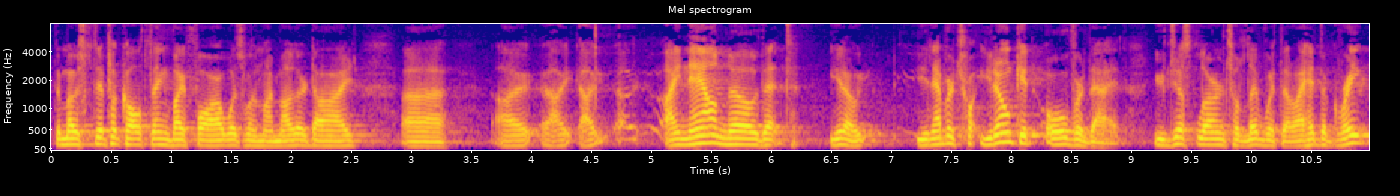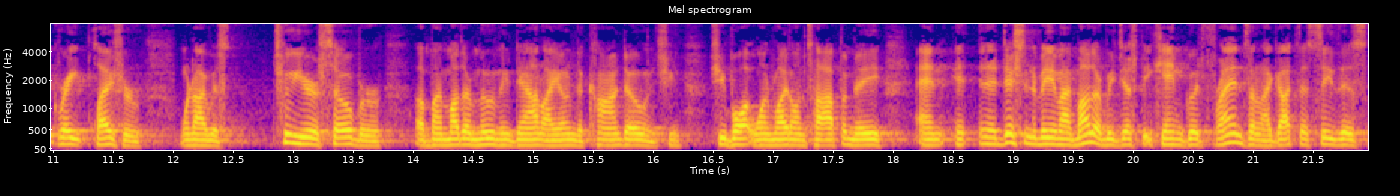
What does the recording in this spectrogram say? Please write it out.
The most difficult thing by far was when my mother died. Uh, I, I, I, I, now know that, you know, you, never you don't get over that. You just learn to live with it. I had the great, great pleasure when I was two years sober of my mother moving down. I owned a condo, and she, she bought one right on top of me. And in, addition to being my mother, we just became good friends, and I got to see this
